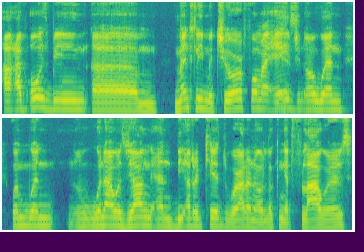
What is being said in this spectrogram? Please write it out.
I, have always been um, mentally mature for my age. Yes. You know, when when when when I was young and the other kids were, I don't know, looking at flowers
